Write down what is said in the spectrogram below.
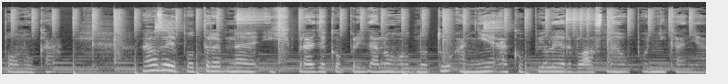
ponúka. Naozaj je potrebné ich brať ako pridanú hodnotu a nie ako pilier vlastného podnikania.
